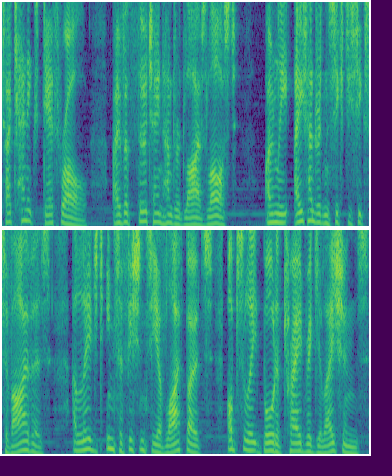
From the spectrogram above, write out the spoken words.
Titanic's death roll, over 1,300 lives lost, only 866 survivors, alleged insufficiency of lifeboats, obsolete Board of Trade regulations.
